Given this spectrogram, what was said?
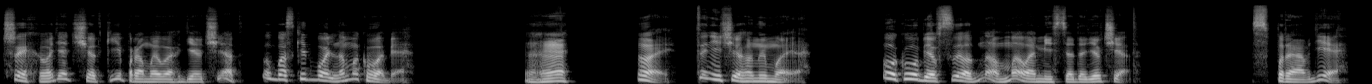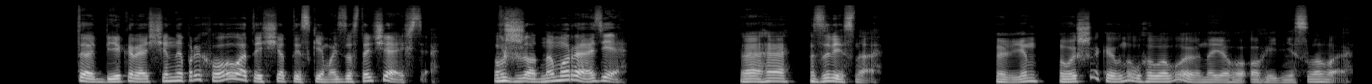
Чи ходять чутки про милих дівчат у баскетбольному клубі? Ага. Ой, та нічого немає. У клубі все одно мало місця для дівчат. Справді, тобі краще не приховувати, що ти з кимось зустрічаєшся. В жодному разі. Ага, звісно. Він лише кивнув головою на його огидні слова.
